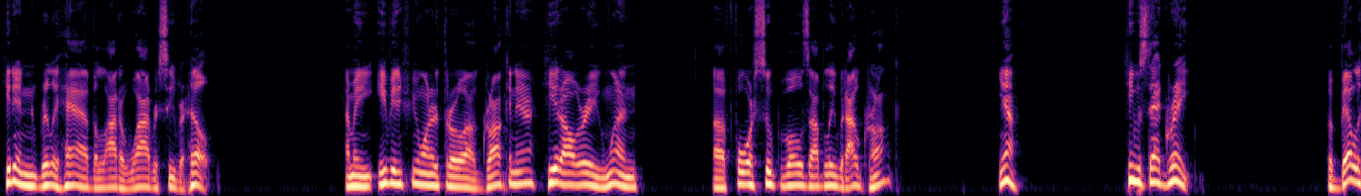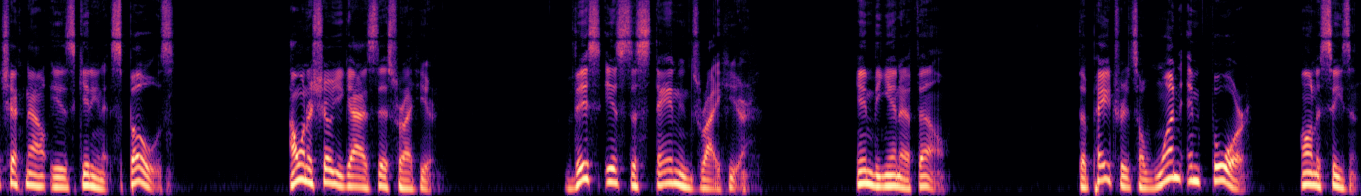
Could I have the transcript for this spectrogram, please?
he didn't really have a lot of wide receiver help. I mean, even if you want to throw uh, Gronk in there, he had already won uh, four Super Bowls, I believe, without Gronk. Yeah, he was that great. But Belichick now is getting exposed. I want to show you guys this right here. This is the standings right here in the NFL. The Patriots are 1 and 4 on the season.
